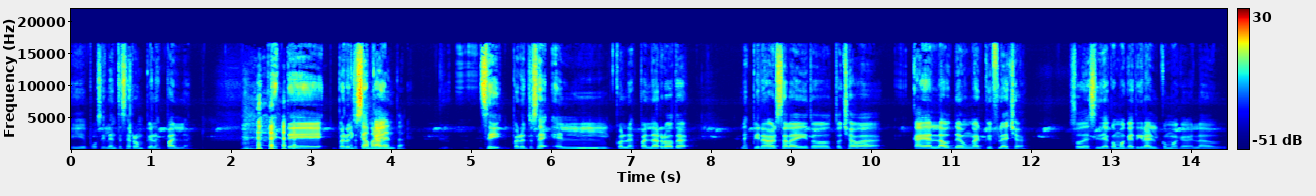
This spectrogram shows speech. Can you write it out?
y posiblemente se rompió la espalda. Este, pero en entonces cámara cae- lenta. Sí, pero entonces él con la espalda rota, la espina dorsal ahí todo, todo chava, cae al lado de un arco y flecha. So decide como que tirar como que, ¿verdad? Un,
